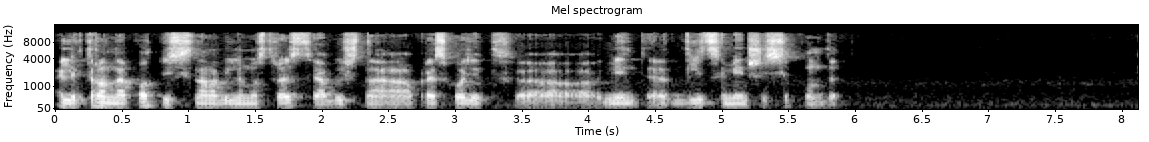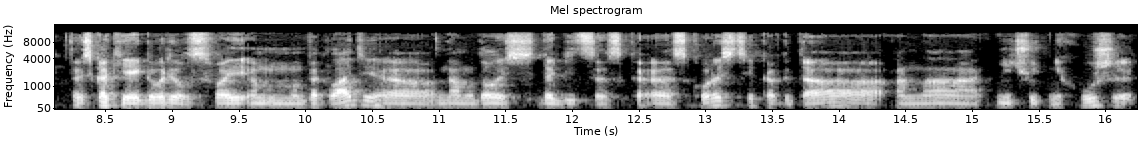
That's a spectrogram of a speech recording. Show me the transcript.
Электронная подпись на мобильном устройстве обычно происходит, а, длится меньше секунды. То есть, как я и говорил в своем докладе, нам удалось добиться скорости, когда она ничуть не хуже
